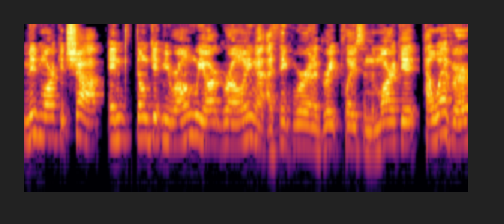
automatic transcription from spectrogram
mid-market shop, and don't get me wrong, we are growing. I think we're in a great place in the market. However,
